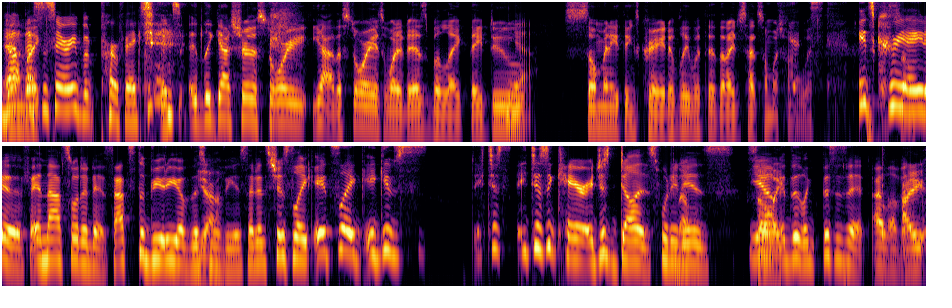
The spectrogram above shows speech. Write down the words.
Not And, like, necessary, but perfect. It's it, like yeah, sure the story, yeah, the story is what it is, but like they do Yeah. So many things creatively with it that I just had so much fun with. It's creative, and that's what it is. That's the beauty of this Yeah. movie is that it's just like it's like it gives. It just it doesn't care. It just does what it No. is. So, yeah, like- like, this is it. I love it. I,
